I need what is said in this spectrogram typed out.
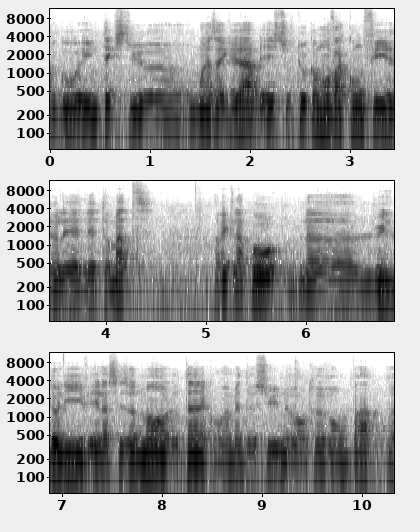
un goût et une texture euh, moins agréable et surtout comme on va confire les, tomates avec la peau, le- l'huile d'olive et l'assaisonnement, le thym qu'on va mettre dessus ne rentreront pas euh,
